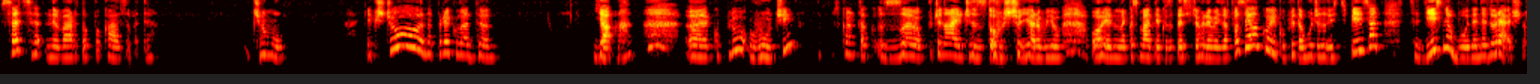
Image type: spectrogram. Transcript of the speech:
Все це не варто показувати. Чому? Якщо, наприклад, я е, куплю гучі, скажімо так, з, починаючи з того, що я роблю огляд на косметику за 1000 гривень за посилку і куплю там гучі за 250, це дійсно буде недоречно.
